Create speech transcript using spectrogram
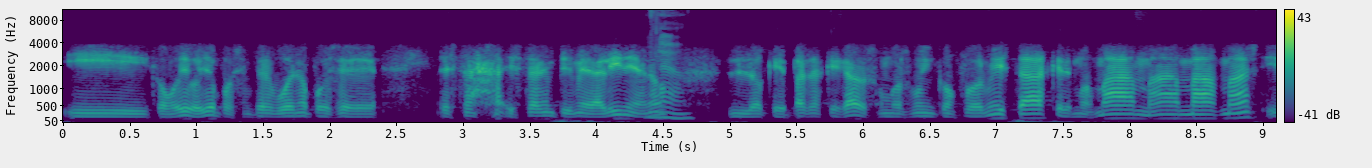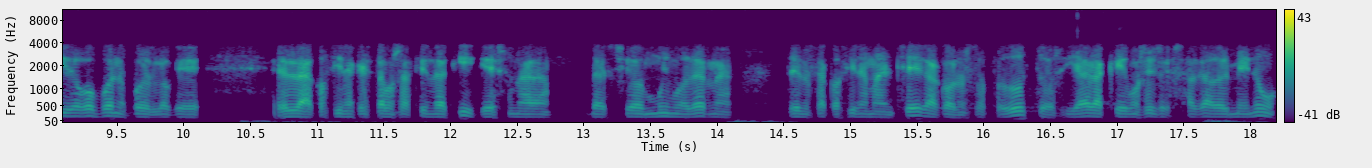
y como digo yo, pues siempre es bueno pues eh, estar, estar en primera línea, ¿no? Lo que pasa es que claro, somos muy inconformistas, queremos más, más, más, más y luego bueno, pues lo que es la cocina que estamos haciendo aquí, que es una versión muy moderna de nuestra cocina manchega con nuestros productos y ahora que hemos hecho sacado el menú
